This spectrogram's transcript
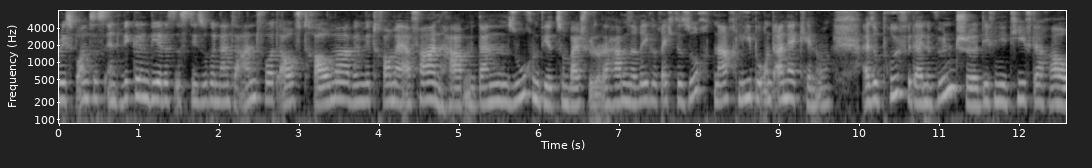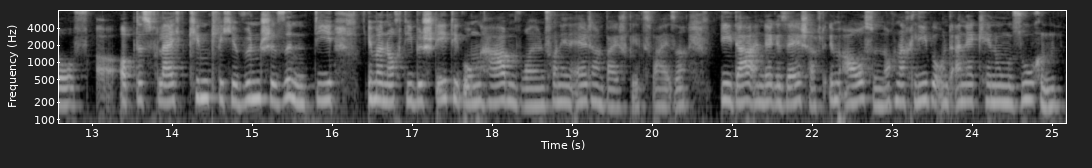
Responses entwickeln wir, das ist die sogenannte Antwort auf Trauma. Wenn wir Trauma erfahren haben, dann suchen wir zum Beispiel oder haben eine regelrechte Sucht nach Liebe und Anerkennung. Also prüfe deine Wünsche definitiv darauf, ob das vielleicht kindliche Wünsche sind, die immer noch die Bestätigung haben wollen von den Eltern beispielsweise die da in der Gesellschaft im Außen noch nach Liebe und Anerkennung suchen.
